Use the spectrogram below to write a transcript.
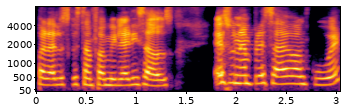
para los que están familiarizados, es una empresa de Vancouver.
